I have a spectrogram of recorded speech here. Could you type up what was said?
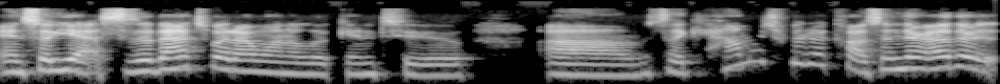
And so, yes, so that's what I want to look into. Um, it's like, how much would it cost? And there are other,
